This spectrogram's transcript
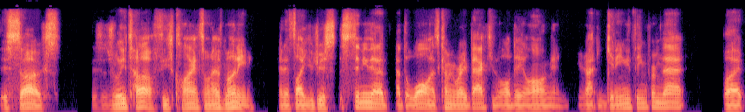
this sucks. This is really tough. These clients don't have money. And it's like you're just sitting that at, the wall and it's coming right back to you all day long and you're not getting anything from that. But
